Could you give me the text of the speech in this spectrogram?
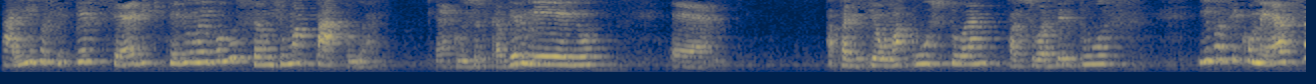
Aí você percebe que teve uma evolução de uma pápula. Né? Começou a ficar vermelho, é, apareceu uma pústula, passou a ter pus. E você começa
